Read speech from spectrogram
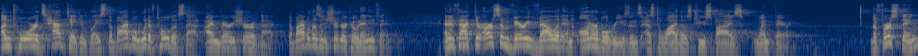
untowards had taken place, the Bible would have told us that. I'm very sure of that. The Bible doesn't sugarcoat anything. And in fact, there are some very valid and honorable reasons as to why those two spies went there. The first thing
